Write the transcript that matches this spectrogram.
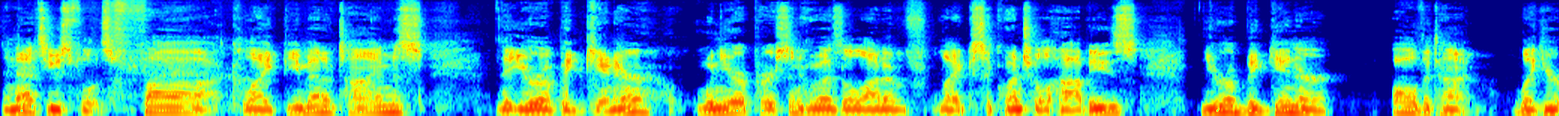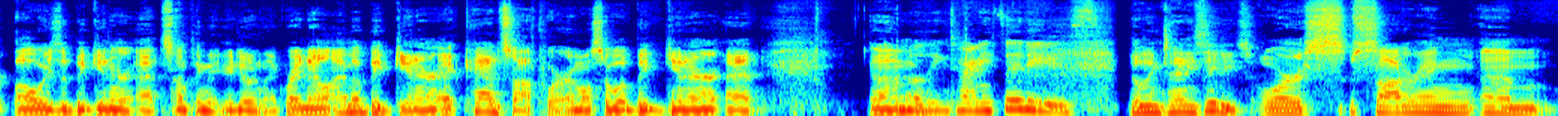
and that's useful as fuck. Like the amount of times that you're a beginner when you're a person who has a lot of like sequential hobbies, you're a beginner all the time. Like you're always a beginner at something that you're doing. Like right now, I'm a beginner at CAD software. I'm also a beginner at um, Building tiny cities. building tiny cities or s- soldering um,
